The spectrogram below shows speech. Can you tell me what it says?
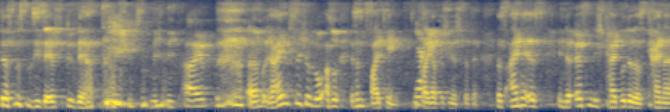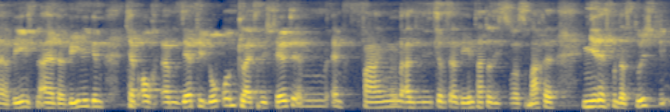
Das müssen Sie selbst bewerten, da schließe mich nicht ein. Ähm, rein psychologisch, also es sind zwei Themen, es sind ja. zwei ganz verschiedene Schritte. Das eine ist, in der Öffentlichkeit würde das keiner erwähnen, ich bin einer der wenigen. Ich habe auch ähm, sehr viel Lob und gleichzeitig Schelte im Empfang, als ich das erwähnt hatte, dass ich sowas mache. Mir lässt man das durchgehen.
